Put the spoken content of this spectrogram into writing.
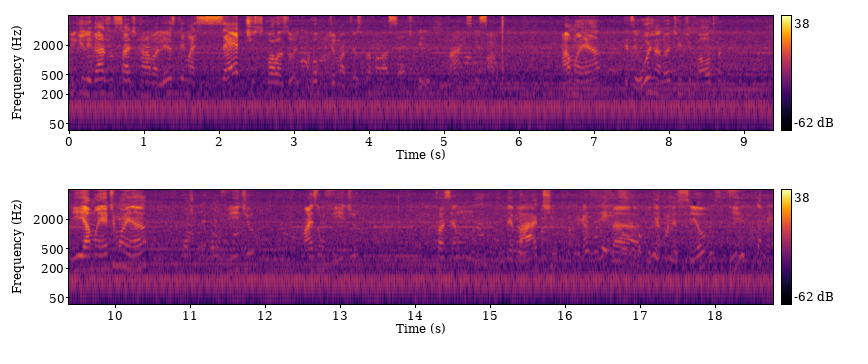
Fiquem ligados no site Carnavalesco, tem mais sete escolas hoje. Não vou pedir o Matheus para falar sete, porque ele vai esquecer. Amanhã, quer dizer, hoje à noite a gente volta. E amanhã de manhã, com, com um vídeo, mais um vídeo fazendo um debate da, do que aconteceu e também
